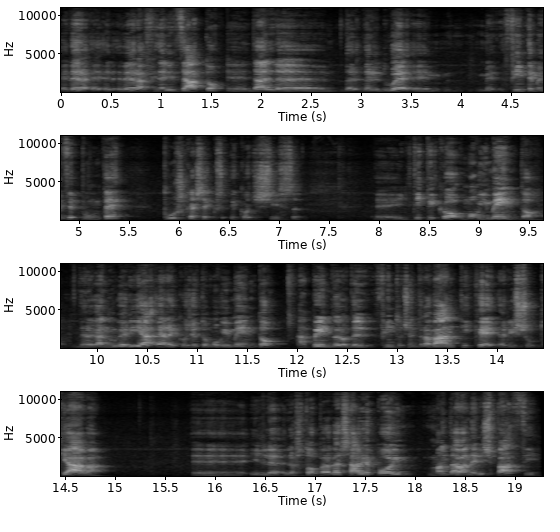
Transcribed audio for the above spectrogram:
ed era, ed era finalizzato eh, dal, da, dalle due eh, finte mezze punte Puskas e, e Kochis. Eh, il tipico movimento della Grande Ungheria era il cosiddetto movimento a pendolo del finto centravanti che risucchiava eh, il, lo stopper avversario e poi mandava negli spazi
